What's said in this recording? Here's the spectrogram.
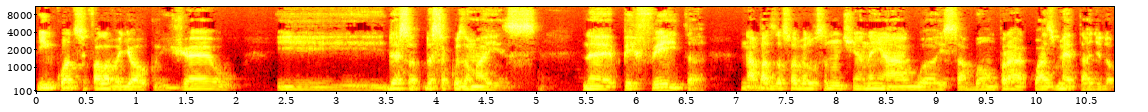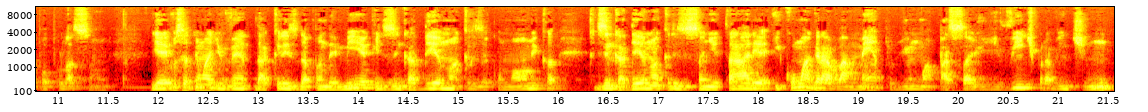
enquanto se falava de álcool em gel e dessa, dessa coisa mais né, perfeita, na base da favela você não tinha nem água e sabão para quase metade da população. E aí você tem um advento da crise da pandemia, que desencadeia numa crise econômica, que desencadeia numa crise sanitária, e com o agravamento de uma passagem de 20 para 21,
